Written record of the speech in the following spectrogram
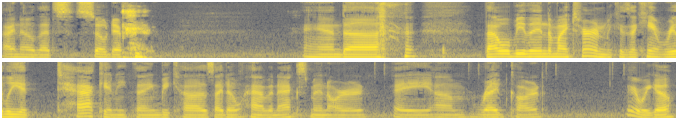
I know that's so different. and uh, that will be the end of my turn because I can't really attack anything because I don't have an X Men or a um, red card. There we go.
